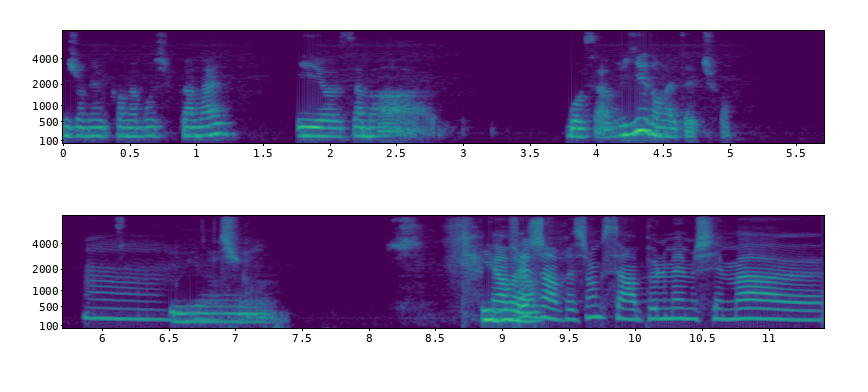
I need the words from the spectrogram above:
mais j'en ai quand même reçu pas mal. Et euh, ça m'a. Bon, ça a brillé dans la tête, tu vois. Hmm, et, euh, et, en fait, j'ai l'impression que c'est un peu le même schéma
